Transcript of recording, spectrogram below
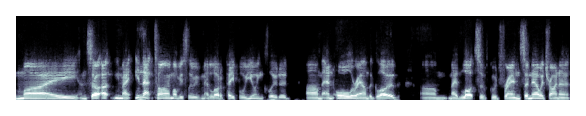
my and so uh, you may in that time obviously we've met a lot of people you included um, and all around the globe um, made lots of good friends. So now we're trying to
